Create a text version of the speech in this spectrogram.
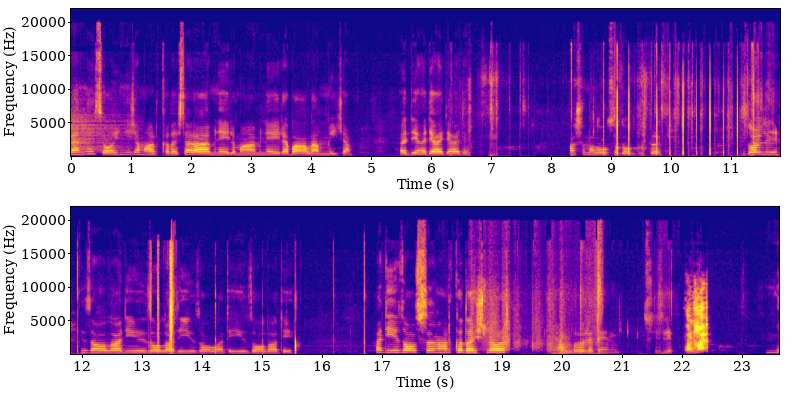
Ben neyse oynayacağım arkadaşlar. Amine ile mamine ile bağlanmayacağım. Hadi hadi hadi hadi. Aşamalı olsa da oldu. Zorlu. Ol hadi ol hadi ol hadi ol hadi. Hadi yüz olsun arkadaşlar. Yani böyle sizlik. Ne?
